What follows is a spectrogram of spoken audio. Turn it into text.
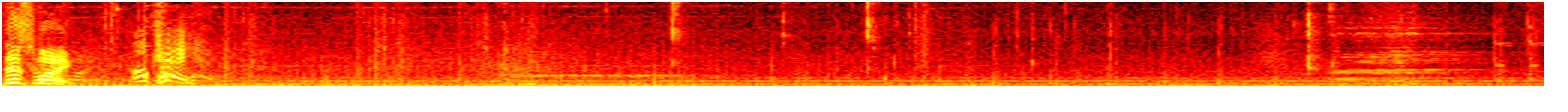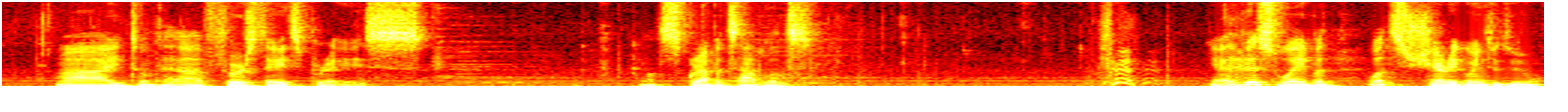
This way! Okay. I don't have first aid sprays. Let's grab a tablet. Yeah, this way, but what's Sherry going to do?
